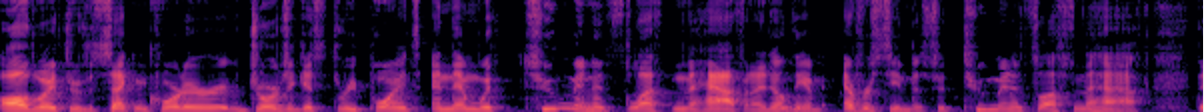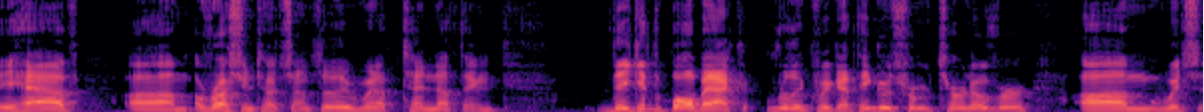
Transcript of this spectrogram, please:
all the way through the second quarter. Georgia gets three points. And then with two minutes left in the half, and I don't think I've ever seen this, with two minutes left in the half, they have um, a rushing touchdown. So they went up 10 nothing. They get the ball back really quick. I think it was from turnover, um, which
